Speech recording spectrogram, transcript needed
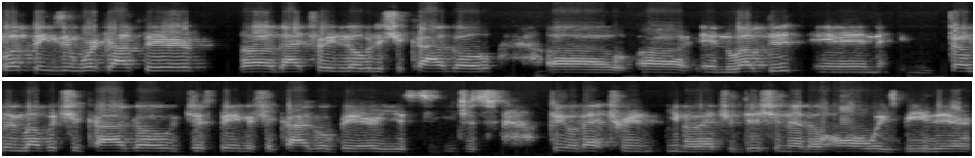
But things didn't work out there. Uh, I traded over to Chicago uh, and loved it, and fell in love with Chicago. Just being a Chicago Bear, you, you just feel that trend, you know, that tradition that'll always be there.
